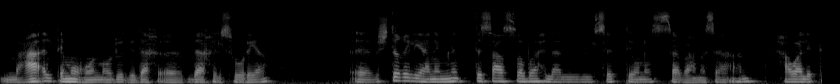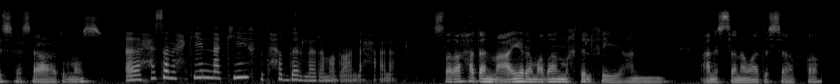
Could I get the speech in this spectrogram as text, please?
مع عائلتي مو هون موجودة داخل, بداخل سوريا. آه، بشتغل يعني من التسعة الصبح للستة ونص سبعة مساء حوالي تسع ساعات ونص. حسن احكي لنا كيف بتحضر لرمضان لحالك؟ صراحة معايير رمضان مختلفة عن عن السنوات السابقة.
